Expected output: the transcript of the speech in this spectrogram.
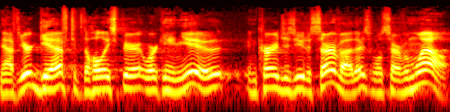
Now, if your gift, if the Holy Spirit working in you encourages you to serve others, we'll serve them well.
